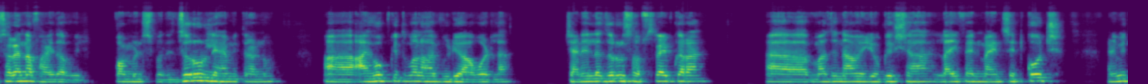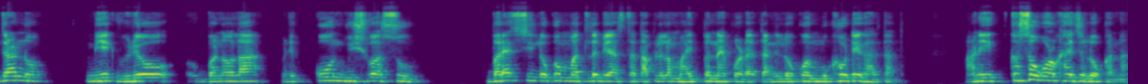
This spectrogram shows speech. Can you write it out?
सगळ्यांना फायदा होईल कॉमेंट्समध्ये जरूर लिहा मित्रांनो. आय होप की तुम्हाला हा व्हिडिओ आवडला. चॅनेलला जरूर सबस्क्राईब करा. माझं नाव आहे Yogesh Shah life and mindset coach आणि मित्रांनो मी एक व्हिडिओ बनवला म्हणजे कोण विश्वासू? बऱ्याचशी लोक मतलबी असतात आपल्याला माहीत पण नाही पडत आणि लोक मुखवटे घालतात. आणि कसं ओळखायचं लोकांना?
